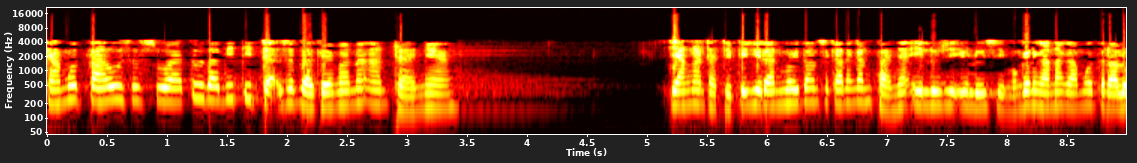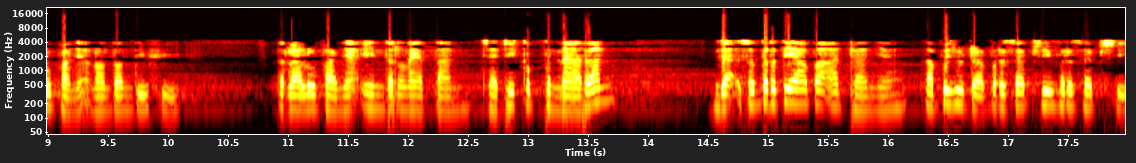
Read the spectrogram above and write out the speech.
kamu tahu sesuatu tapi tidak sebagaimana adanya. Yang ada di pikiranmu itu sekarang kan banyak ilusi-ilusi. Mungkin karena kamu terlalu banyak nonton TV, terlalu banyak internetan. Jadi kebenaran tidak seperti apa adanya, tapi sudah persepsi-persepsi.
